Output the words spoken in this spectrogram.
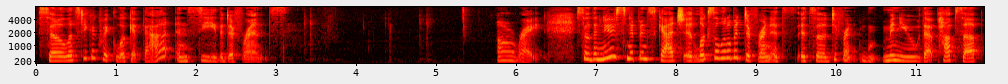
So let's take a quick look at that and see the difference. All right. So the new Snip and Sketch, it looks a little bit different. It's it's a different menu that pops up.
